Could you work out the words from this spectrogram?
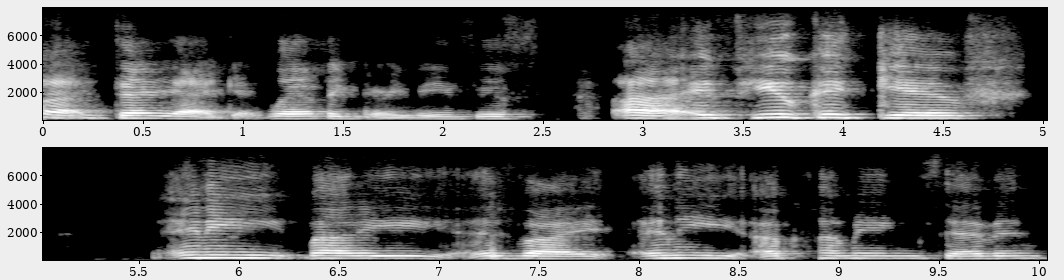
I tell you, I get laughing during these. Uh, if you could give anybody advice, any upcoming seventh,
